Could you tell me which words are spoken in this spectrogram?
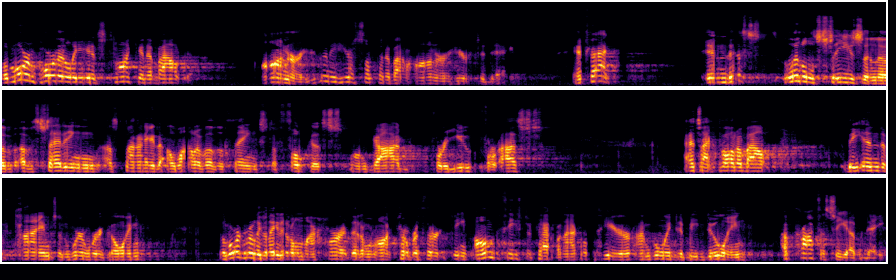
But more importantly, it's talking about honor. You're going to hear something about honor here today. In fact, in this little season of, of setting aside a lot of other things to focus on God for you, for us, as I thought about the end of times and where we're going, the Lord really laid it on my heart that on October 13th, on the Feast of Tabernacles here, I'm going to be doing a prophecy update.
